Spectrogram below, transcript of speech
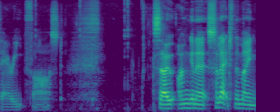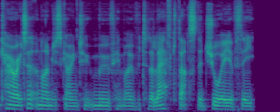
very fast. So I'm going to select the main character and I'm just going to move him over to the left. That's the joy of the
